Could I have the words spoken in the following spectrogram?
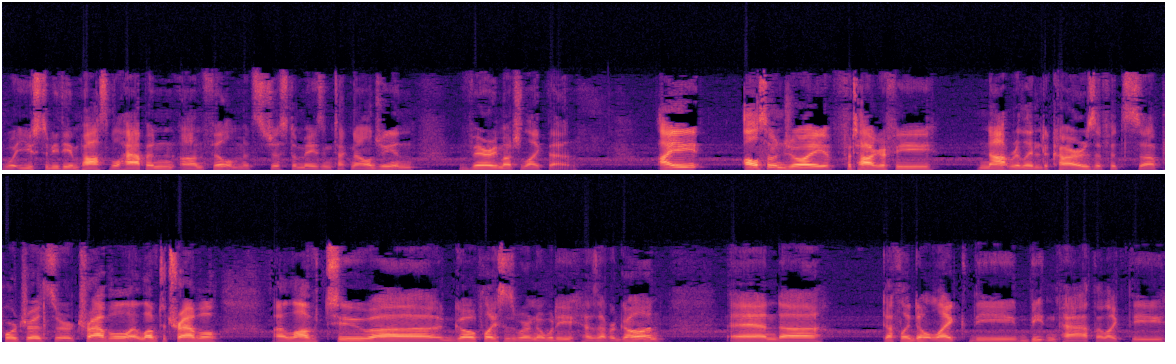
what used to be the impossible happen on film. It's just amazing technology and very much like that. I also enjoy photography not related to cars. If it's uh, portraits or travel, I love to travel. I love to uh, go places where nobody has ever gone, and uh, definitely don't like the beaten path. I like the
